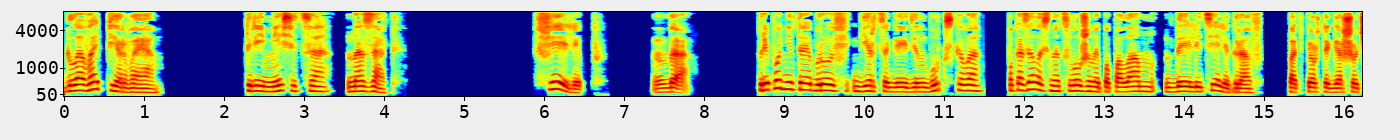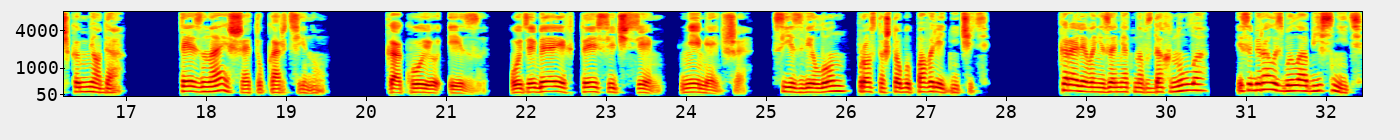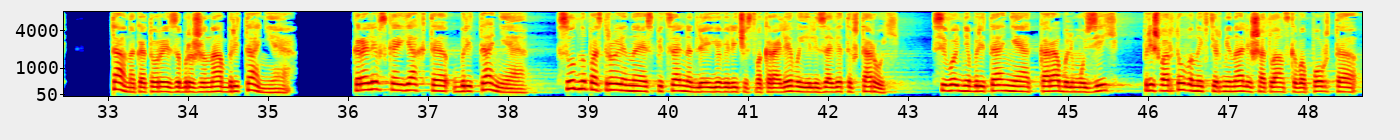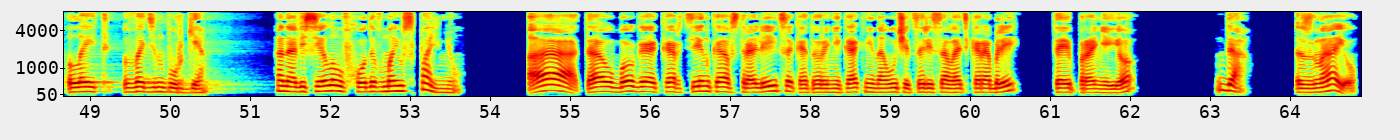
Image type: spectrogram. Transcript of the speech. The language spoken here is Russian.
Глава первая. Три месяца назад. Филипп. Да. Приподнятая бровь герцога Эдинбургского показалась над сложенной пополам Дейли Телеграф, подпертый горшочком меда. Ты знаешь эту картину? Какую из? У тебя их тысяч семь, не меньше. Съязвил он, просто чтобы повредничать. Королева незаметно вздохнула и собиралась было объяснить. Та, на которой изображена Британия. Королевская яхта «Британия» — судно, построенное специально для Ее Величества Королевы Елизаветы II. Сегодня Британия — корабль-музей, пришвартованный в терминале шотландского порта Лейт в Эдинбурге. Она висела у входа в мою спальню. «А, та убогая картинка австралийца, который никак не научится рисовать корабли? Ты про нее?» «Да, знаю».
